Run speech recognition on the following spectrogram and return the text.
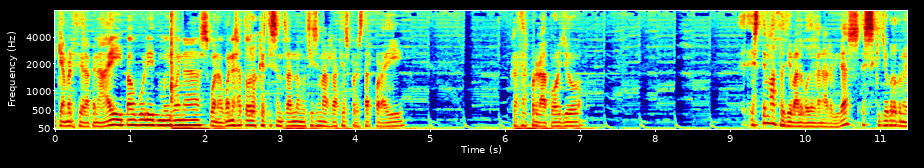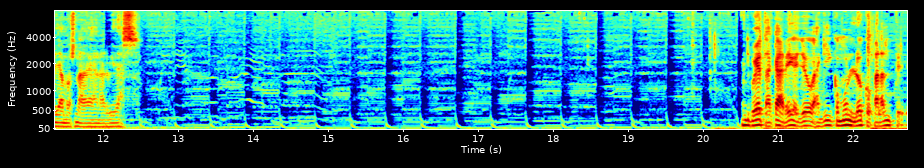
y que ha merecido la pena. Hey, Pau Bullet, muy buenas. Bueno, buenas a todos los que estéis entrando. Muchísimas gracias por estar por ahí. Gracias por el apoyo. ¿Este mazo lleva algo de ganar vidas? Es que yo creo que no llevamos nada de ganar vidas. Y voy a atacar, eh, yo aquí como un loco, para adelante.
